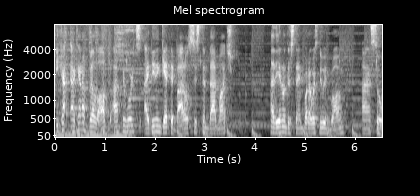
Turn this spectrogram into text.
It, I kind of fell off afterwards. I didn't get the battle system that much. I didn't understand what I was doing wrong. Uh, so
